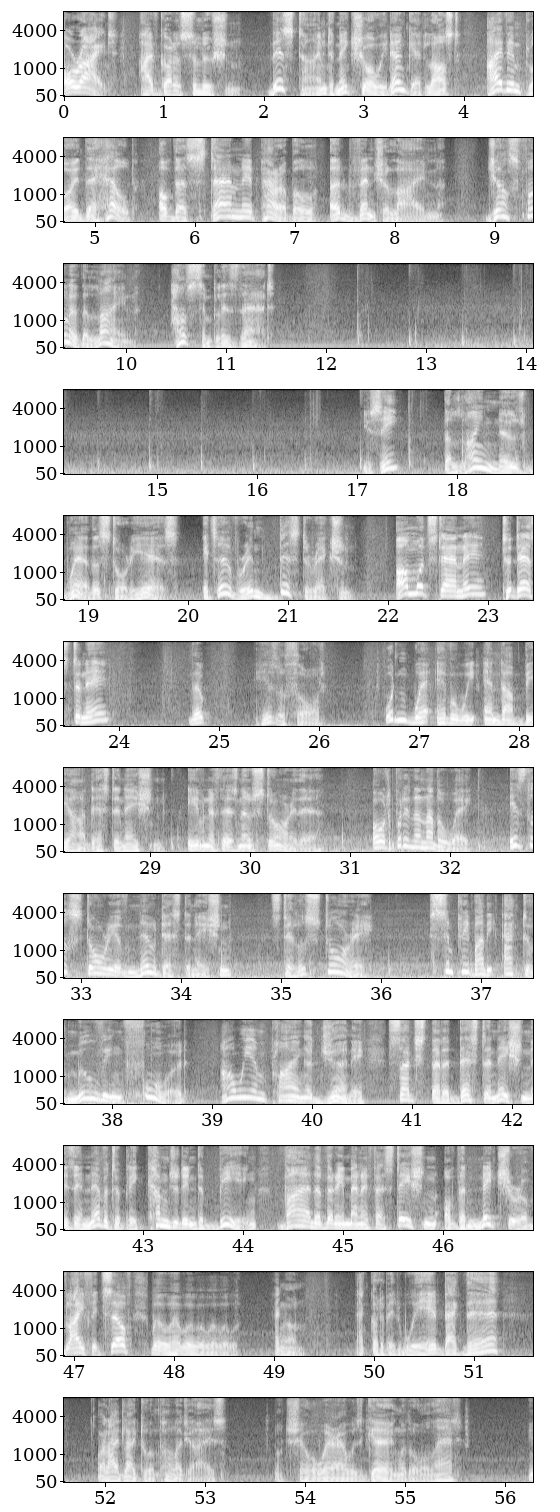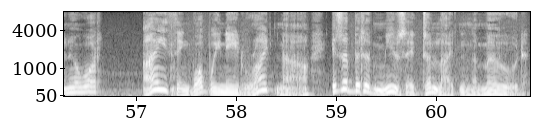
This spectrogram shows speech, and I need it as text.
All right, I've got a solution. This time, to make sure we don't get lost, I've employed the help of the Stanley Parable Adventure Line. Just follow the line. How simple is that? You see, the line knows where the story is. It's over in this direction. Onward, Stanley, to destiny. Though, here's a thought. Wouldn't wherever we end up be our destination, even if there's no story there? Or to put it another way, is the story of no destination still a story? Simply by the act of moving forward, are we implying a journey such that a destination is inevitably conjured into being via the very manifestation of the nature of life itself? Whoa, whoa, whoa, whoa, whoa. Hang on. That got a bit weird back there. Well, I'd like to apologize. Not sure where I was going with all that. You know what? I think what we need right now is a bit of music to lighten the mood.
